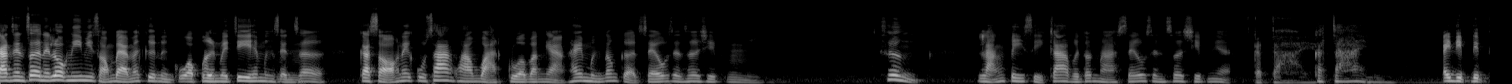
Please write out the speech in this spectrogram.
การเซนเซอร์ในโลกนี้มีสองแบบนั่นคือหนึ่งกูเอาปืนไปจี้ให้มึงเซนเซอร์ กับสองเนี่ยกูสร้างความหวาดกลัวบางอย่าง ให้มึงต้องเกิดเซลฟ์เซนเซอร์ชิพอืมซึ่งหลังปี 49 เป็นต้นมาเซลฟ์เซนเซอร์ชิพเนี่ย กระจายกระจายอืมไอ้ดิบดิบๆเ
